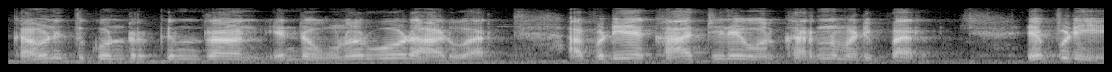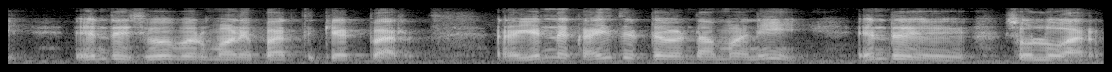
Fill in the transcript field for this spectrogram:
கவனித்துக் கொண்டிருக்கின்றான் என்ற உணர்வோடு ஆடுவார். அப்படியே காற்றிலே ஒரு கர்ணம் அடிப்பார். எப்படி? என்று சிவபெருமானை பார்த்து கேட்பார். என்ன கைதட்ட வேண்டாமா நீ? என்று சொல்லுவார்.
